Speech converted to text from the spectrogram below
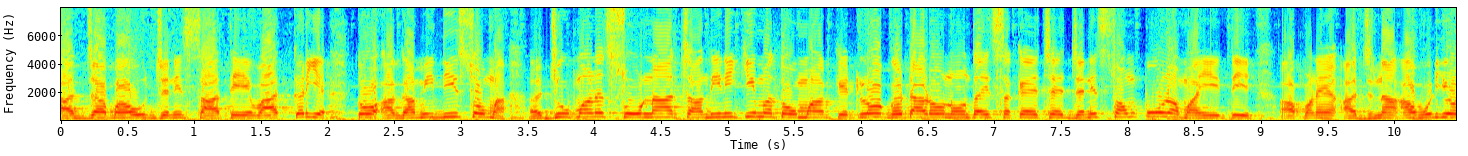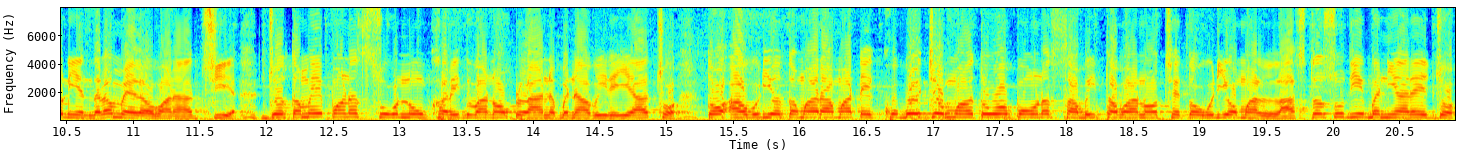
તાજા ભાવ જેની સાથે વાત કરીએ તો આગામી દિવસોમાં હજુ પણ સોના ચાંદીની કિંમતોમાં કેટલો ઘટાડો નોંધાઈ શકે છે જેની સંપૂર્ણ માહિતી આપણે આજના આ વિડીયોની અંદર મેળવવાના છીએ. જો તમે પણ સોનું ખરીદવાનો પ્લાન બનાવી રહ્યા છો, તો આ વીડિયો તમારા માટે ખૂબ જ મહત્વપૂર્ણ સાબિત થવાનો છે. તો વિડીયોમાં લાસ્ટ સુધી બન્યા રહેજો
